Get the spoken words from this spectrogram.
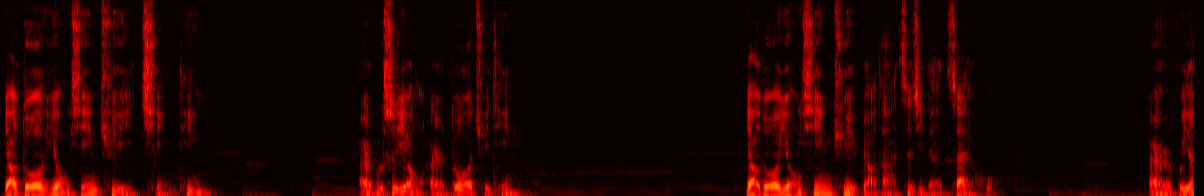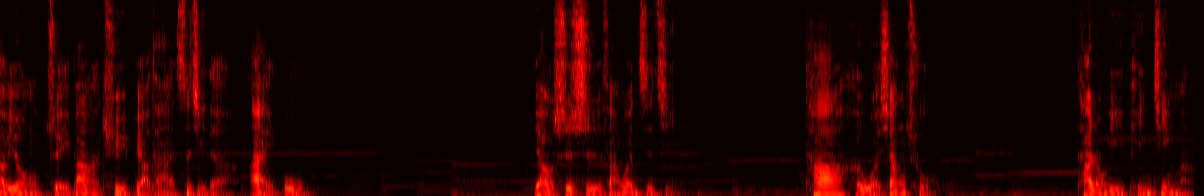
要多用心去倾听，而不是用耳朵去听；要多用心去表达自己的在乎，而不要用嘴巴去表达自己的爱恶。要时时反问自己：他和我相处，他容易平静吗？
